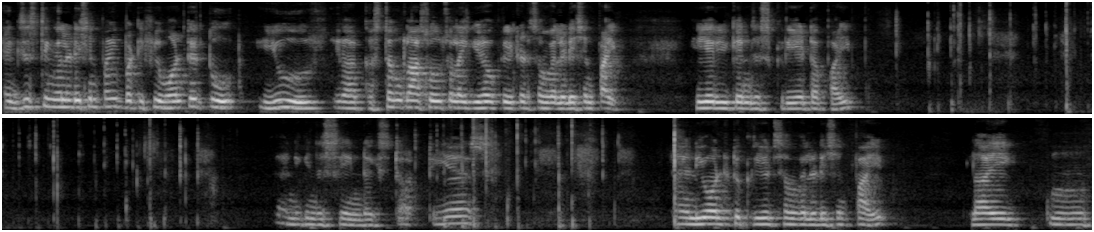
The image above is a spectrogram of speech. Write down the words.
existing validation pipe. But if you wanted to use a custom class also like you have created some validation pipe, here you can just create a pipe. And you can just say index.ts and you wanted to create some validation pipe like um,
